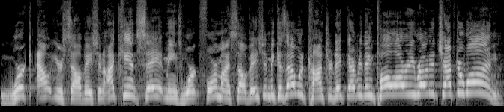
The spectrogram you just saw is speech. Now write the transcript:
work out your salvation, I can't say it means work for my salvation because that would contradict everything Paul already wrote in chapter 1.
